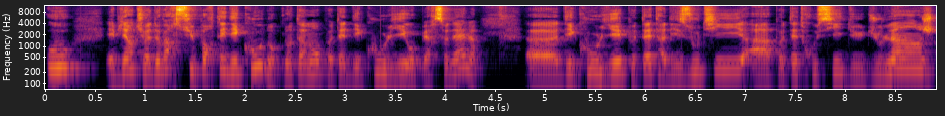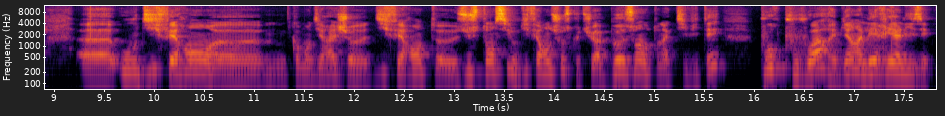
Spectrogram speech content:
ou eh bien, tu vas devoir supporter des coûts, donc notamment peut-être des coûts liés au personnel, euh, des coûts liés peut-être à des outils, à peut-être aussi du, linge euh, ou différents, euh, comment dirais-je, différentes ustensiles ou différentes choses que tu as besoin dans ton activité pour pouvoir eh les réaliser.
